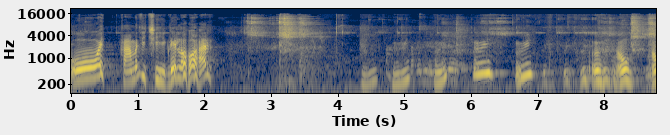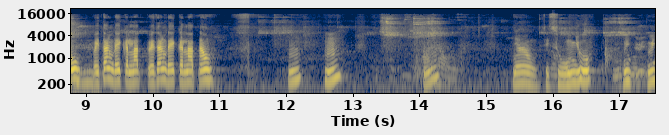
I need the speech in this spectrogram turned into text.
โอ้ยขามันสิฉีกได้หลอดเฮ้ยเฮ้ยเฮ้ย เฮ้ยเออเอาเอาไปตั้งใดกันลัด ไปตั้งใดกันลัดเอาหืมหืมหืมเงาสิสูงอยู่เฮ้ยเฮ้ย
